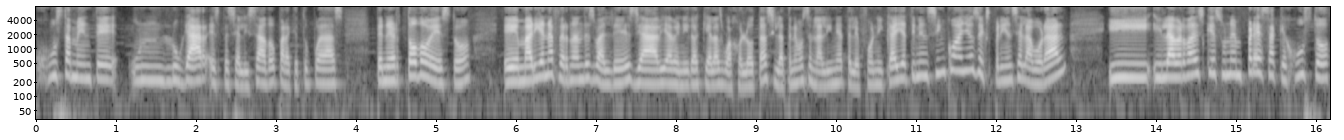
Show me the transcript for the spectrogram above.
justamente un lugar especializado para que tú puedas tener todo esto. Eh, Mariana Fernández Valdés ya había venido aquí a las Guajolotas y la tenemos en la línea telefónica. Ya tienen cinco años de experiencia laboral y, y la verdad es que es una empresa que justo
